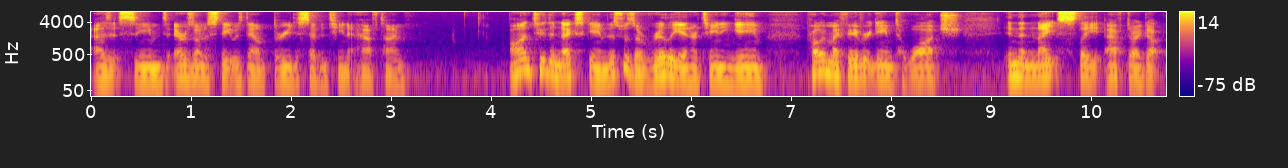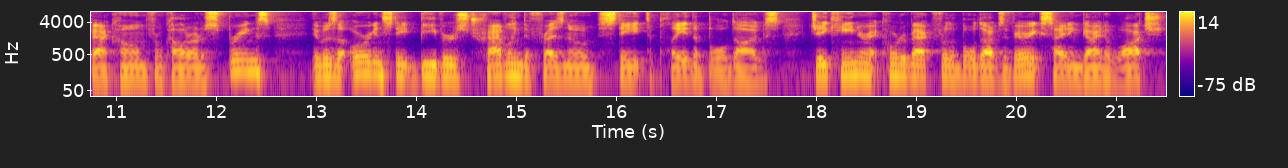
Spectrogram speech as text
as it seemed. Arizona State was down 3 to 17 at halftime. On to the next game. This was a really entertaining game, probably my favorite game to watch. In the night slate after I got back home from Colorado Springs, it was the Oregon State Beavers traveling to Fresno State to play the Bulldogs. Jake Haener at quarterback for the Bulldogs, a very exciting guy to watch.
